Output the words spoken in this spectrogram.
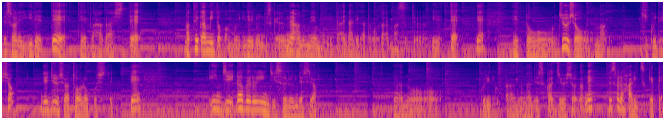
でそれ入れてテープ剥がして、まあ、手紙とかも入れるんですけどね。あのメモみたいな「ありがとうございます」っていうのを入れて。で、えっと、住所を、まあ、聞くでしょ。で住所は登録してで印字ラベル印字するんですよ。あのクリックあの何ですか住所のね。でそれ貼り付けて。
